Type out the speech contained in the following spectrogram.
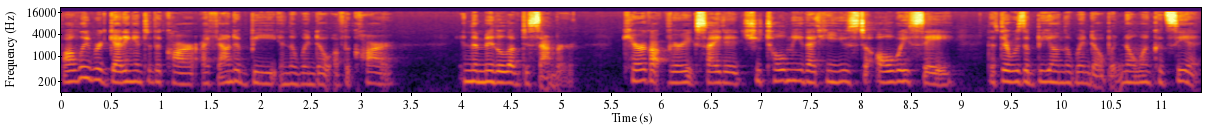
While we were getting into the car, I found a bee in the window of the car in the middle of December. Kara got very excited. She told me that he used to always say that there was a bee on the window, but no one could see it,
